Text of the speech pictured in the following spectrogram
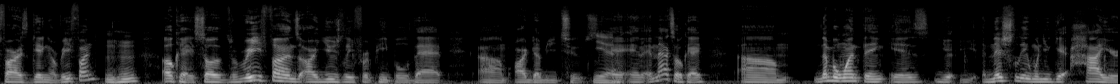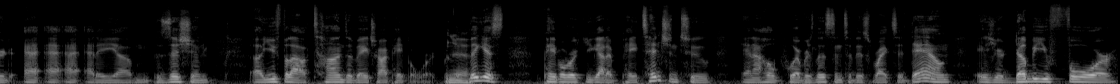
far as getting a refund, Mm-hmm. Okay, so the refunds are usually for people that um, are W twos, Yeah. and, and, and that's okay. Um, number one thing is you, you, initially when you get hired at, at, at a um, position, uh, you fill out tons of HR paperwork. But Yeah. the biggest paperwork you got to pay attention to, and I hope whoever's listening to this writes it down, is your W four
